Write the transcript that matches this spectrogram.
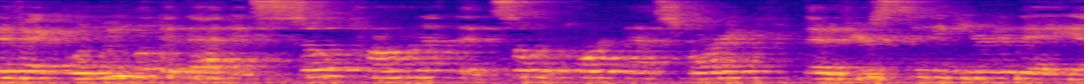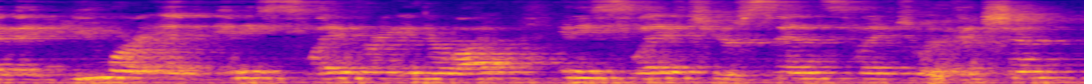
In fact, when we look at that, it's so prominent, that's so important, that story, that if you're sitting here today and that you are in any slavery in your life, any slave to your sin, slave to addiction,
